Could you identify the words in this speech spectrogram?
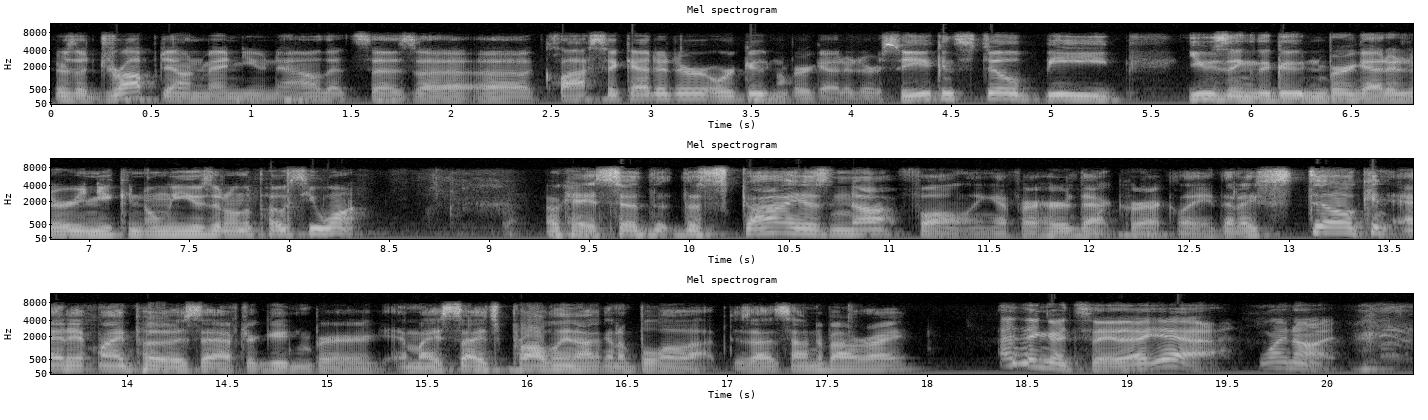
There's a drop down menu now that says uh, uh, Classic Editor or Gutenberg Editor. So you can still be using the Gutenberg editor and you can only use it on the posts you want. Okay, so the, the sky is not falling, if I heard that correctly, that I still can edit my posts after Gutenberg, and my site's probably not going to blow up. Does that sound about right? I think I'd say that, yeah. Why not?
